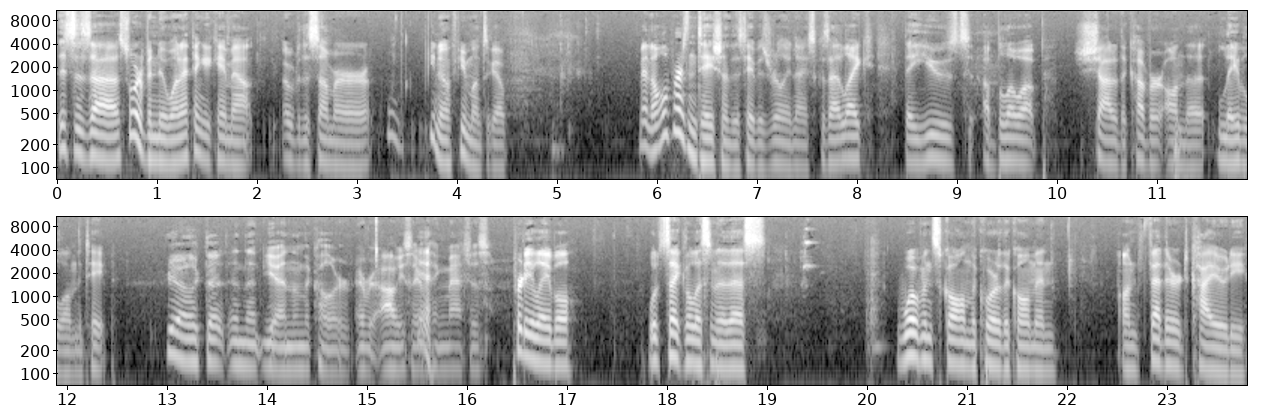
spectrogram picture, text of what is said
this is uh sort of a new one. I think it came out over the summer, you know, a few months ago. Man, the whole presentation of this tape is really nice because I like they used a blow up shot of the cover on the label on the tape. Yeah, I like that, and then yeah, and then the color. Every obviously Yeah. everything matches. Pretty label. Let's take a listen to this. Woven skull in the core of the Coalman on feathered coyote.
